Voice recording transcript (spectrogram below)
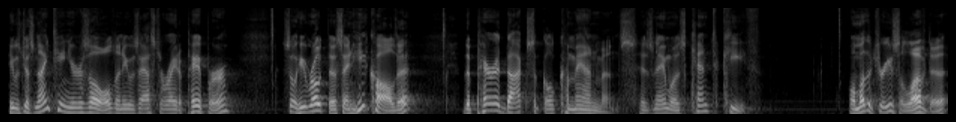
He was just 19 years old and he was asked to write a paper. So he wrote this and he called it The Paradoxical Commandments. His name was Kent Keith. Well, Mother Teresa loved it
